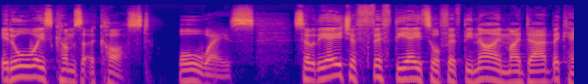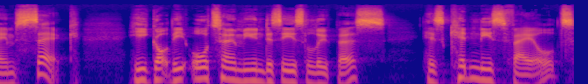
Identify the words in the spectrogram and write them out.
it always comes at a cost. Always. So at the age of 58 or 59, my dad became sick. He got the autoimmune disease lupus, his kidneys failed,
